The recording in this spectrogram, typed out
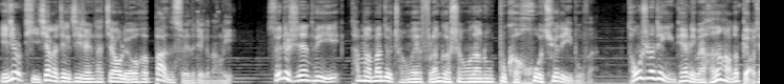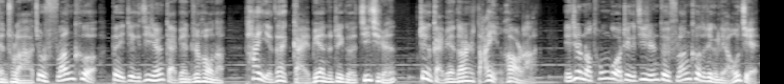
也就是体现了这个机器人他交流和伴随的这个能力。随着时间推移，他慢慢就成为弗兰克生活当中不可或缺的一部分。同时呢，这个影片里面很好的表现出来啊，就是弗兰克被这个机器人改变之后呢，他也在改变的这个机器人。这个改变当然是打引号的啊。也就是呢，通过这个机器人对弗兰克的这个了解，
